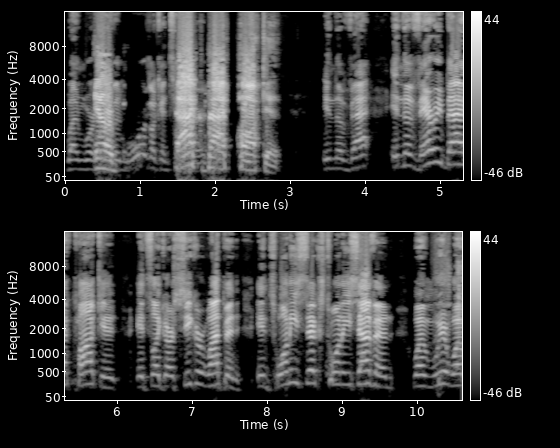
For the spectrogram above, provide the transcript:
when we're In our even more of a contender Back back pocket. in the va- in the very back pocket. It's like our secret weapon in 26-27 when we're when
